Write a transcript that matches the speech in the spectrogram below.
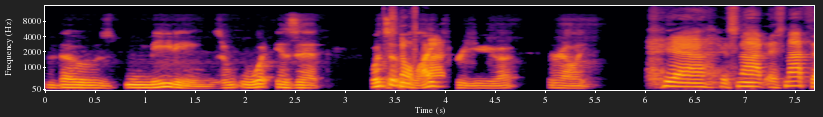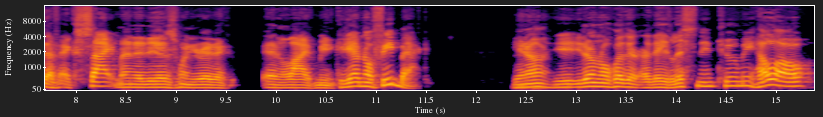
those meetings what is it what's it's it no like fun. for you uh, really yeah it's not it's not the excitement it is when you're at a, at a live meeting because you have no feedback You know, you, you don't know whether are they listening to me. Hello,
